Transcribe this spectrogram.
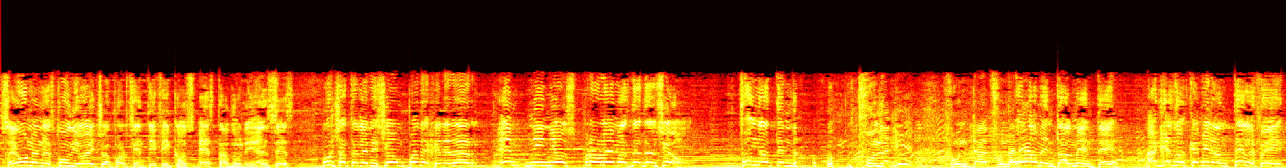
Según un estudio hecho por científicos estadounidenses, mucha televisión puede generar en niños problemas de atención. Fundaten- ¿Funda qué? Funda. Fundamentalmente, aquellos que miran Telefe,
